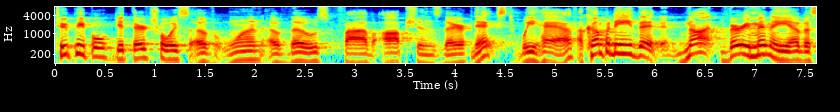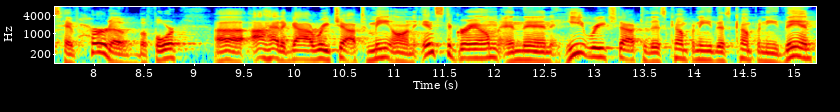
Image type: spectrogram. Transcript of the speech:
two people get their choice of one of those five options there. Next, we have a company that not very many of us have heard of before. Uh, I had a guy reach out to me on Instagram and then he reached out to this company. This company then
